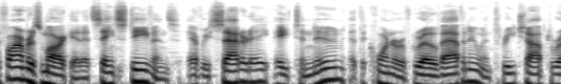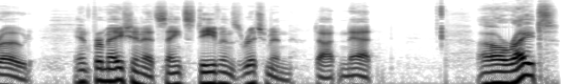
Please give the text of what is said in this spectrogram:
The Farmers Market at St. Stephen's every Saturday, 8 to noon, at the corner of Grove Avenue and Three Chopt Road. Information at ststevensrichmond.net. All right.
